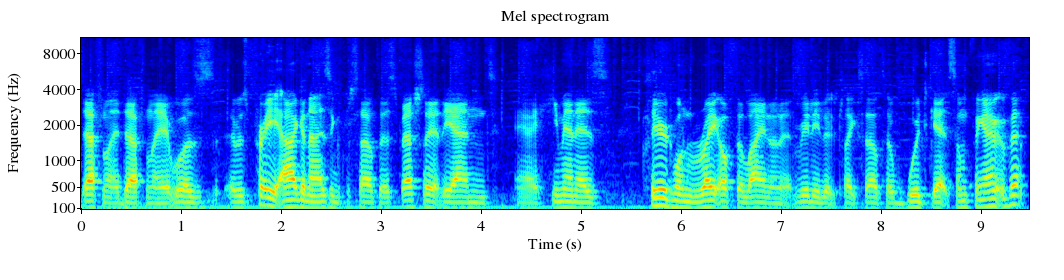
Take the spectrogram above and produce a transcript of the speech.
Definitely, definitely, it was it was pretty agonizing for Celta, especially at the end. Uh, Jimenez cleared one right off the line, and it really looked like Celta would get something out of it.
